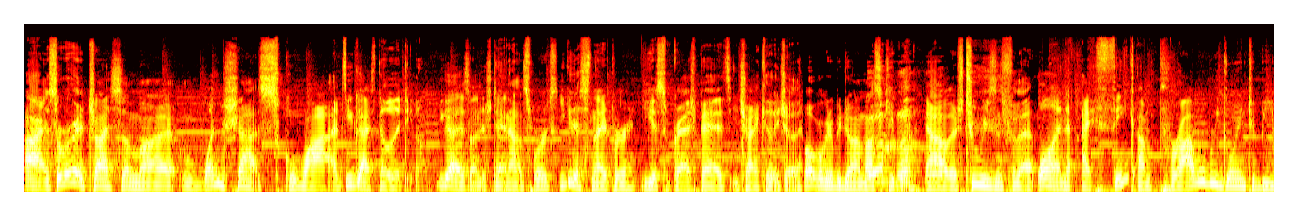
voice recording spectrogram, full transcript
All right, so we're gonna try some uh, one-shot squads. You guys know the deal. You guys understand how this works. You get a sniper, you get some crash pads, you try to kill each other. What we're gonna be doing on mouse keyboard. Now, there's two reasons for that. One, I think I'm probably going to be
